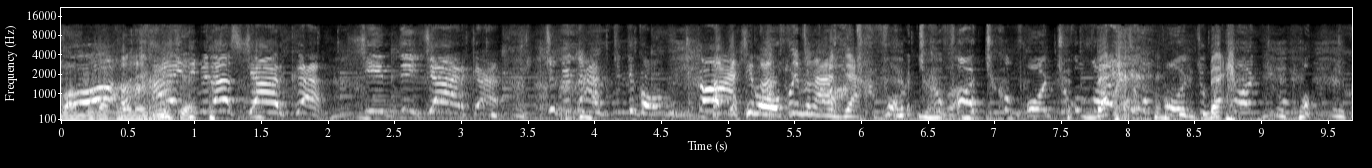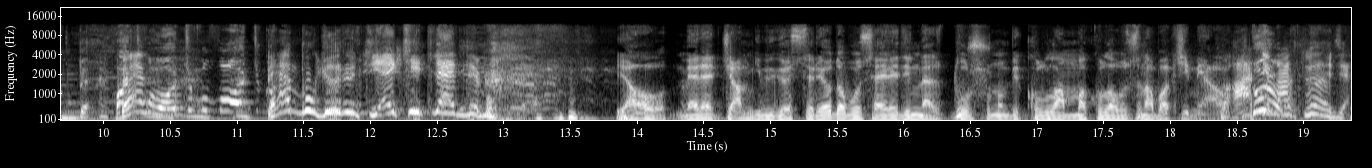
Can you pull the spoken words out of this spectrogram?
Ulan bu da Oh, böyle değil Haydi ki. biraz şarkı. Şimdi şarkı. Çıkacak çıkacak Hakim Huxtable amca. Ben, ben bu görüntüye kilitlendim. Yahu Meret cam gibi gösteriyor da bu seyredilmez. Dur şunun bir kullanma kılavuzuna bakayım ya. Durun. Huxtable amca.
